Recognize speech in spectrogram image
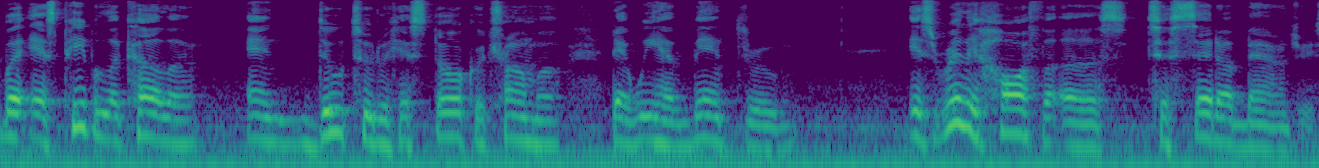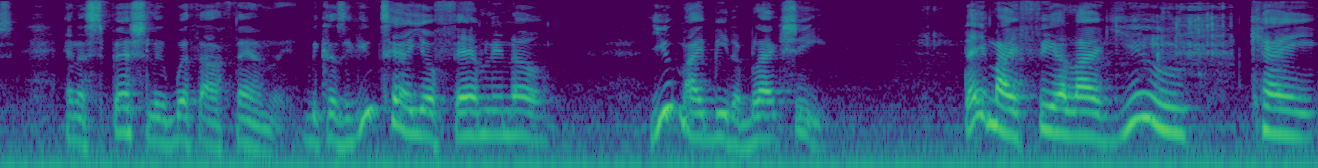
But as people of color, and due to the historical trauma that we have been through, it's really hard for us to set up boundaries, and especially with our family. Because if you tell your family no, you might be the black sheep. They might feel like you can't.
